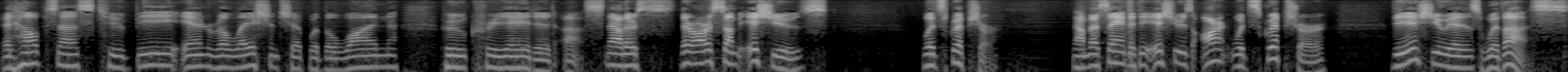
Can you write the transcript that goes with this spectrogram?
It helps us to be in relationship with the one who created us. Now, there's, there are some issues with Scripture. Now, I'm not saying that the issues aren't with Scripture, the issue is with us.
